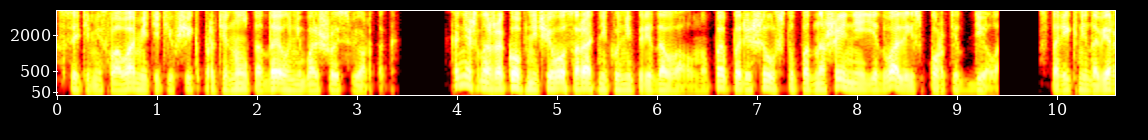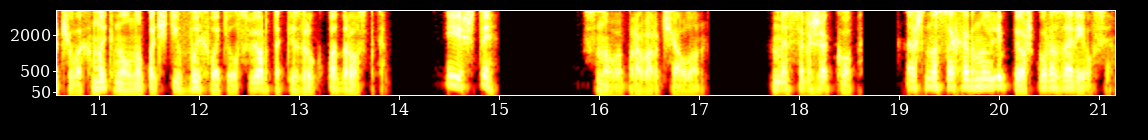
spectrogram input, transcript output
С этими словами тетивщик протянул Тадео небольшой сверток. Конечно, Жакоб ничего соратнику не передавал, но Пеппа решил, что подношение едва ли испортит дело. Старик недоверчиво хмыкнул, но почти выхватил сверток из рук подростка. «Ишь ты!» — снова проворчал он. «Мессер Жакоб, аж на сахарную лепешку разорился».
